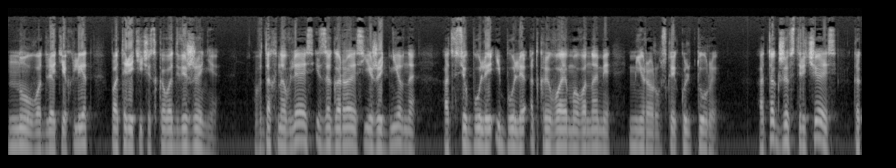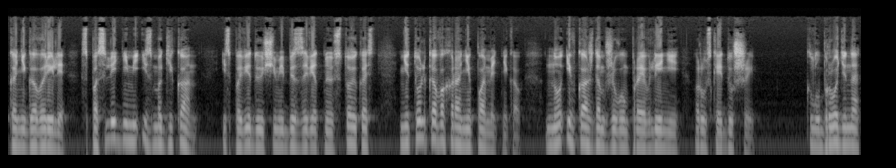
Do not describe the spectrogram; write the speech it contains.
нового для тех лет патриотического движения, вдохновляясь и загораясь ежедневно от все более и более открываемого нами мира русской культуры, а также встречаясь, как они говорили, с последними из магикан, исповедующими беззаветную стойкость не только в охране памятников, но и в каждом живом проявлении русской души. Клуб «Родина»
